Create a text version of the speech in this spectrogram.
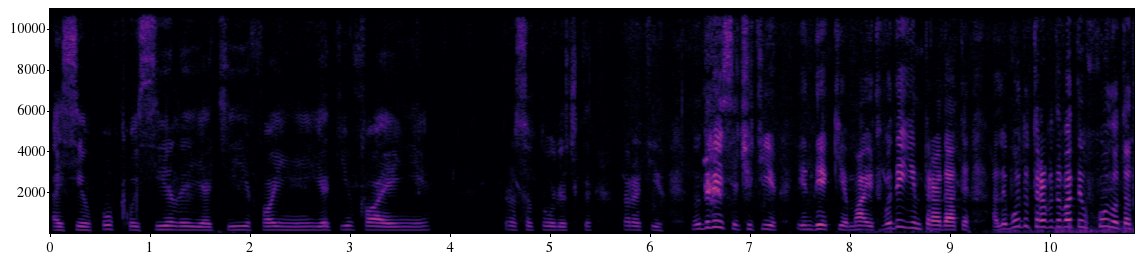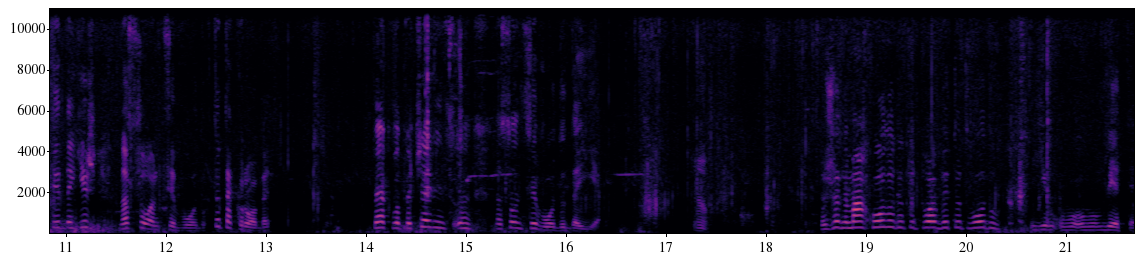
А сі в кубку сіли, які файні, які файні. Красотулечки, тараті. Ну дивися, чи ті індики мають води, їм треба дати, але воду треба давати в холод, а ти даєш на сонце воду. Хто так робить? Пекло пече, він на сонце воду дає. Ну. Що нема холоду, то ви тут воду їм влити.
